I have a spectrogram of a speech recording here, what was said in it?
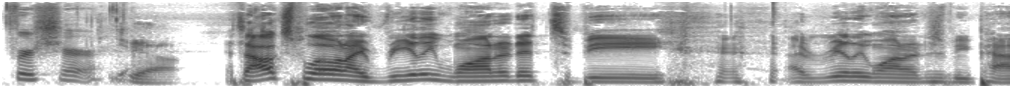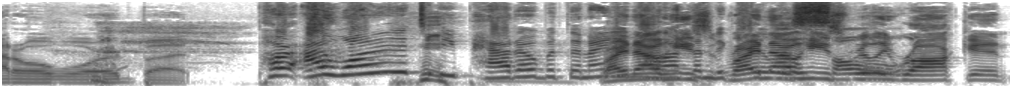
for sure. Yeah. It's Alex Palou, and I really wanted it to be. I really wanted it to be Pato O'Ward, but Part I wanted it to be Pato, but then I right didn't now want he's them to right kill now his he's really rocking.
